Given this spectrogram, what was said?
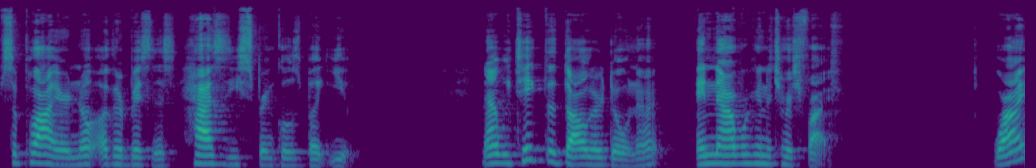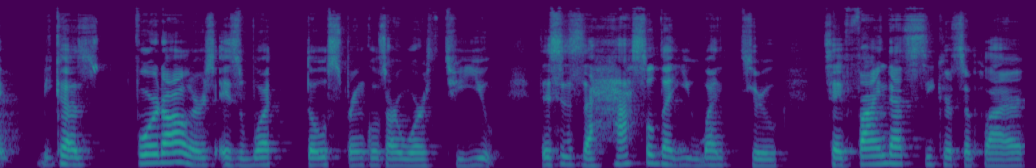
supplier, no other business has these sprinkles but you. Now we take the dollar donut and now we're going to charge five. Why? Because $4 is what those sprinkles are worth to you. This is the hassle that you went through to find that secret supplier,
